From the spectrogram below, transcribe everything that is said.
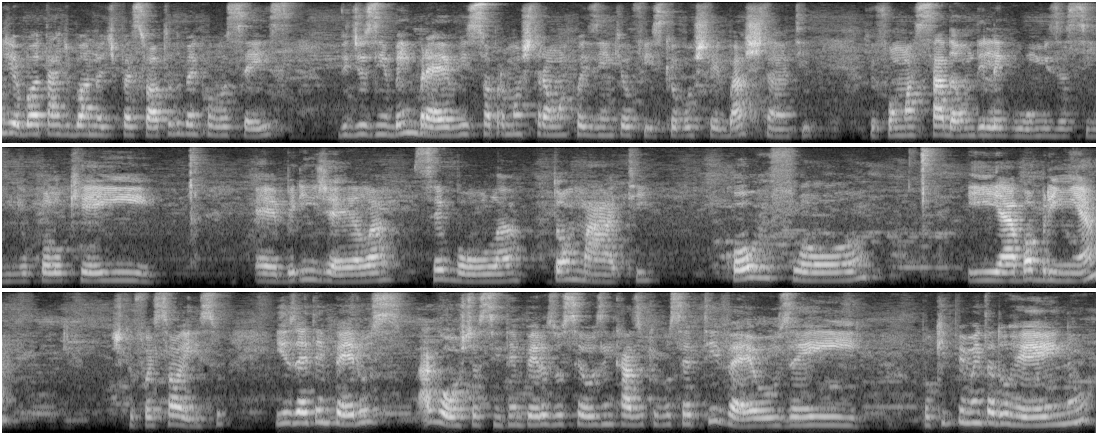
dia, boa tarde, boa noite, pessoal. Tudo bem com vocês? Videozinho bem breve, só pra mostrar uma coisinha que eu fiz que eu gostei bastante. Que foi um assadão de legumes, assim. Eu coloquei é, berinjela, cebola, tomate, couve-flor e abobrinha. Acho que foi só isso. E usei temperos a gosto, assim. Temperos você usa em casa que você tiver. Eu usei um pouquinho de pimenta do reino,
